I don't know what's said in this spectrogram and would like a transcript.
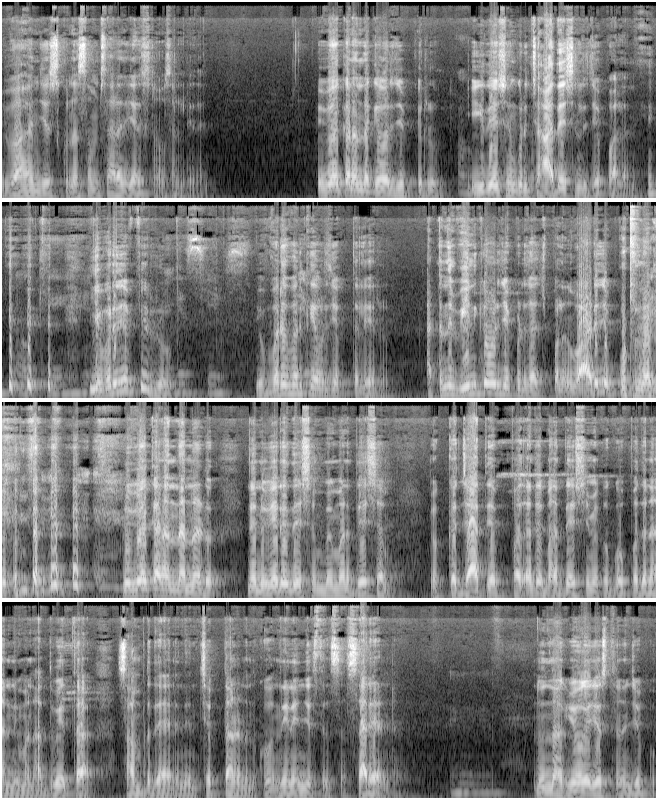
వివాహం చేసుకున్న సంసారం చేయాల్సిన అవసరం లేదని. వివేకానందకి ఎవరు చెప్పారు ఈ దేశం గురించి ఆ దేశంలో చెప్పాలని. ఎవరు చెప్పిర్రు? ఎవరెవరికి ఎవరు చెప్తలేరు? అట్టనే వీనికి ఎవరు చెప్పాడు చచ్చిపోలేదు వాడే చెప్పుకుంటున్నాడు. వివేకానంద అన్నాడు నేను వేరే దేశం మన దేశం యొక్క జాతీయ అంటే మన దేశం యొక్క గొప్పదనాన్ని మన అద్వైత సాంప్రదాయాన్ని నేను చెప్తాను అనుకో నేనేం చేస్తాను సార్? సరే అంట. నువ్వు నాకు యోగా చేస్తున్నాను చెప్పు.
